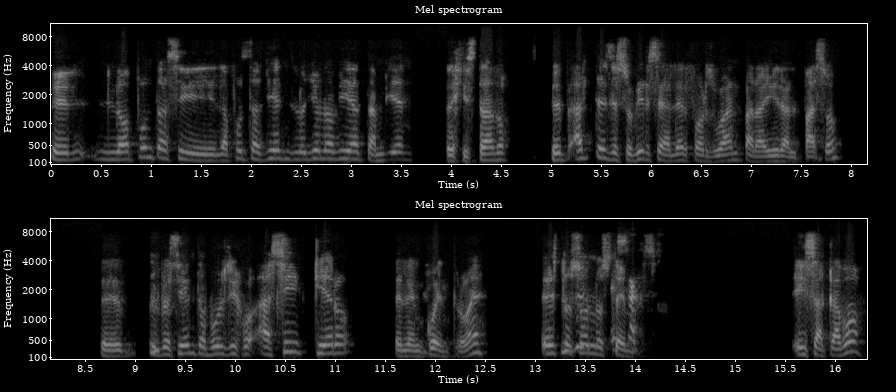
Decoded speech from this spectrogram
lo apuntas y lo apuntas bien, yo lo había también registrado. Eh, antes de subirse al Air Force One para ir al paso, eh, el presidente Bush dijo, así quiero el encuentro, ¿eh? Estos son los temas. Y se acabó,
